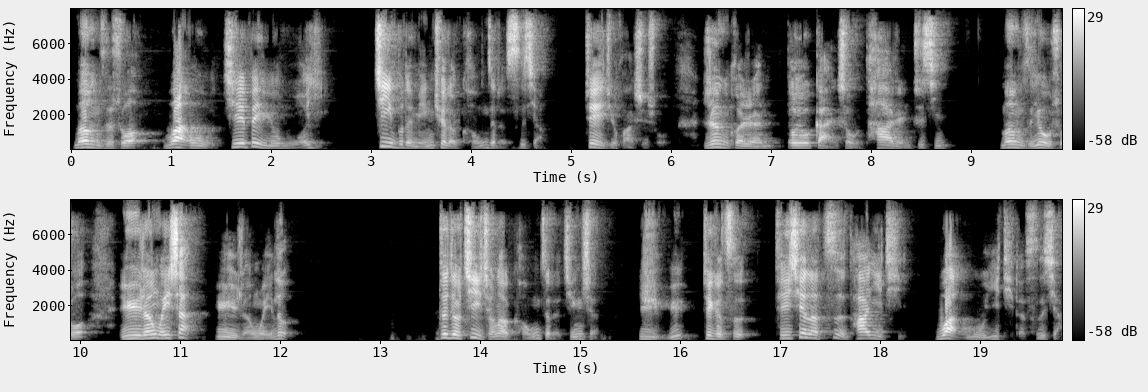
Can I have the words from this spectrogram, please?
孟子说：“万物皆备于我矣。”进一步的明确了孔子的思想。这句话是说，任何人都有感受他人之心。孟子又说：“与人为善，与人为乐。”这就继承了孔子的精神。“与”这个字体现了自他一体、万物一体的思想。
